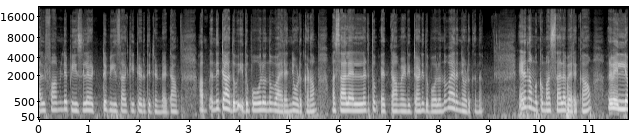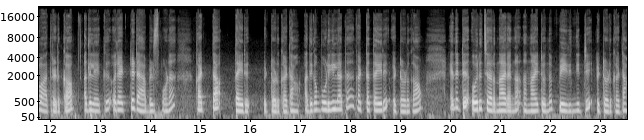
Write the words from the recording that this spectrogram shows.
അൽഫാമിന്റെ പീസിൽ എട്ട് പീസാക്കിയിട്ട് എടുത്തിട്ടുണ്ട് കേട്ടോ. എന്നിട്ട് അത് ഇതുപോലെ ഒന്ന് വരഞ്ഞു കൊടുക്കണം. മസാല എല്ലായിടത്തും എത്താൻ വേണ്ടിയിട്ടാണ് ഇതുപോലെ ഒന്ന് വരഞ്ഞു കൊടുക്കുന്നത്. ഇനി നമുക്ക് മസാല വരക്കാം ഒരു വലിയ പാത്രം എടുക്കാം. അതിലേക്ക് ഒരു എട്ട് ടേബിൾ സ്പൂണ് കട്ട തൈര് ഇട്ട് കൊടുക്കാം കേട്ടോ. അധികം പുളിയില്ലാത്ത കട്ട തൈര് ഇട്ട് കൊടുക്കാം. എന്നിട്ട് ഒരു ചെറുനാരങ്ങ നന്നായിട്ടൊന്ന് പിഴിഞ്ഞിട്ട് ഇട്ട് കൊടുക്കാം കേട്ടോ.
